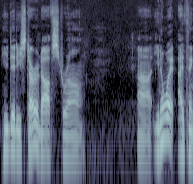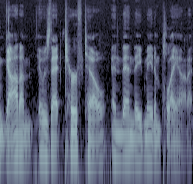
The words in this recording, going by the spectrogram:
He did. He started off strong. Uh, you know what I think got him? It was that turf toe, and then they made him play on it.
